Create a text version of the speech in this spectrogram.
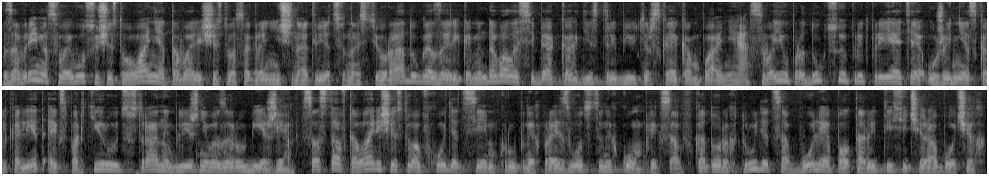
За время своего существования товарищество с ограниченной ответственностью «Радуга» зарекомендовало себя как дистрибьютерская компания. Свою продукцию предприятия уже несколько лет экспортируют в страны ближнего зарубежья. В состав товарищества входят семь крупных производственных комплексов, в которых трудятся более полторы тысячи рабочих.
